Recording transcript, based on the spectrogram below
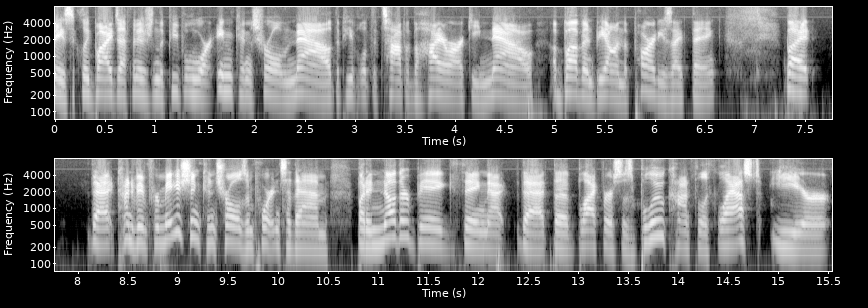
basically by definition the people who are in control now the people at the top of the hierarchy now above and beyond the parties i think but that kind of information control is important to them but another big thing that that the black versus blue conflict last year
